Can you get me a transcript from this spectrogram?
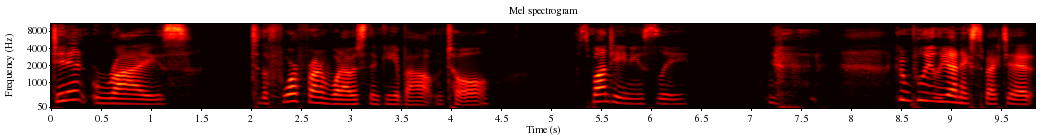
didn't rise to the forefront of what I was thinking about until spontaneously, completely unexpected,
